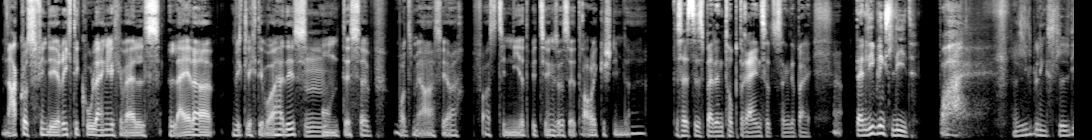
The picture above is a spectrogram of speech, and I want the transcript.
Narcos finde ich richtig cool eigentlich, weil es leider wirklich die Wahrheit ist Mhm. und deshalb hat es mir auch sehr fasziniert beziehungsweise traurig gestimmt. Ja. Das heißt, es ist bei den Top 3 sozusagen dabei. Ja. Dein Lieblingslied? Boah, Lieblingslied.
